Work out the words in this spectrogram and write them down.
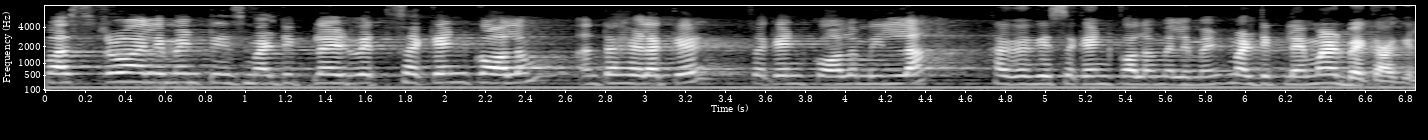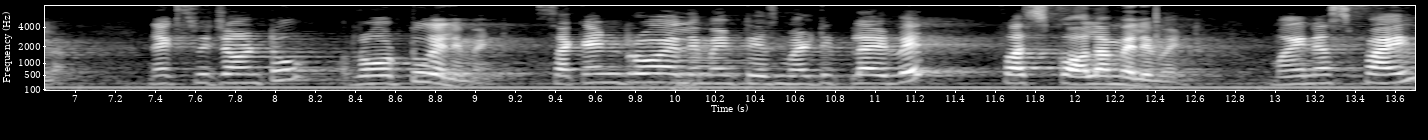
first row element is multiplied with second column ಅಂತ ಹೇಳಕ್ಕೆ ಸೆಕೆಂಡ್ ಕಾಲಮ್ ಇಲ್ಲ ಹಾಗಾಗಿ ಸೆಕೆಂಡ್ ಕಾಲಮ್ ಎಲಿಮೆಂಟ್ ಮಲ್ಟಿಪ್ಲೈ ಮಾಡಬೇಕಾಗಿಲ್ಲ next which on to row two element second row element is multiplied with first column element minus five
